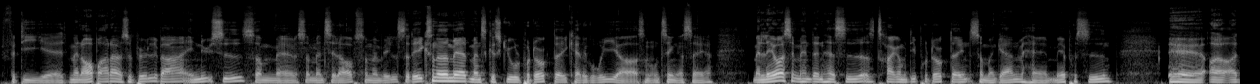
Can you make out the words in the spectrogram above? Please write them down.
Fordi øh, man opretter jo selvfølgelig bare en ny side, som, øh, som man sætter op, som man vil. Så det er ikke sådan noget med, at man skal skjule produkter i kategorier og sådan nogle ting og sager. Man laver simpelthen den her side, og så trækker man de produkter ind, som man gerne vil have med på siden. Øh, og, og,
